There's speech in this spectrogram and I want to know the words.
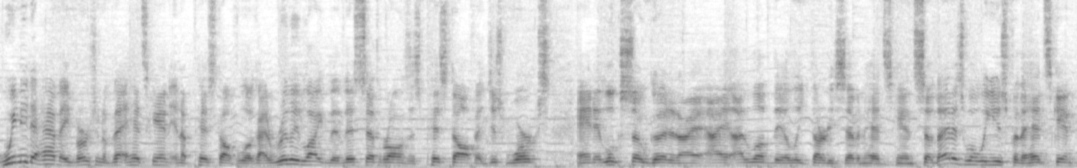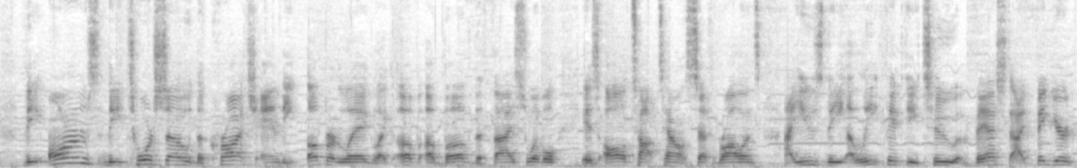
we need to have a version of that head scan in a pissed off look. Really like that this Seth Rollins is pissed off. It just works, and it looks so good, and I, I, I love the Elite 37 head scan. So that is what we use for the head scan. The arms, the torso, the crotch, and the upper leg, like up above the thigh swivel, is all top talent Seth Rollins. I use the Elite 52 vest. I figured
